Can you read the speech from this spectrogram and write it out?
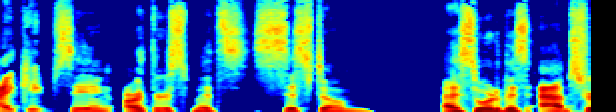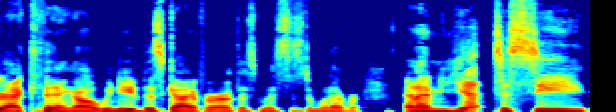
I keep seeing Arthur Smith's system as sort of this abstract thing. Oh, we need this guy for Arthur Smith's system, whatever. And I'm yet to see.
